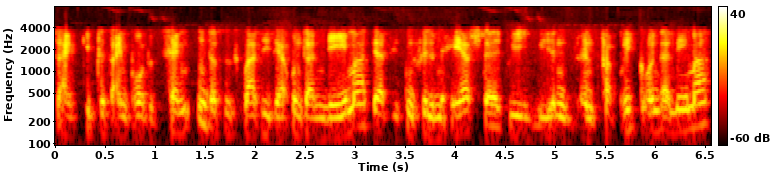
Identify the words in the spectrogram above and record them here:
ein, gibt es einen Produzenten, das ist quasi der Unternehmer, der diesen Film herstellt, wie, wie ein, ein Fabrikunternehmer.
